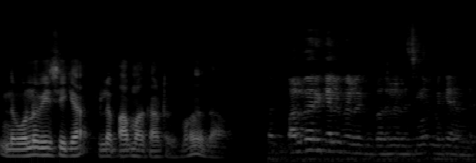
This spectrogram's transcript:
இந்த ஒன்று விசிக்கா இல்லை பாமகன்றது போது இதாகும். பல்வேறு கேள்விகளுக்கு பதில் மிக நன்றி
